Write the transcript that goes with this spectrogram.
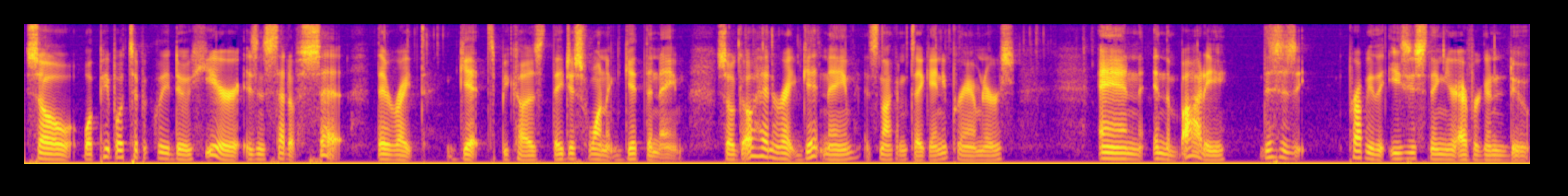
So what people typically do here is instead of set, they write get because they just want to get the name. So go ahead and write get name. It's not going to take any parameters. And in the body, this is probably the easiest thing you're ever going to do.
